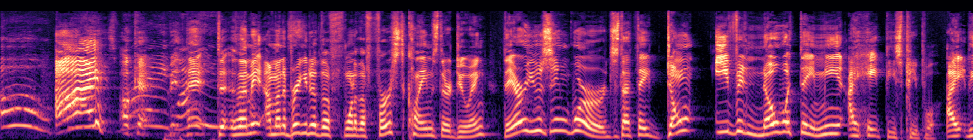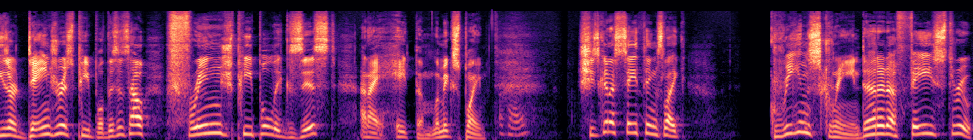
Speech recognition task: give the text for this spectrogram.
Oh. I okay. Why? b- Why? they- th- let me. I'm gonna bring you to the one of the first claims they're doing. They are using words that they don't even know what they mean. I hate these people. I these are dangerous people. This is how fringe people exist, and I hate them. Let me explain. Okay. She's gonna say things like green screen, da da da, phase through.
